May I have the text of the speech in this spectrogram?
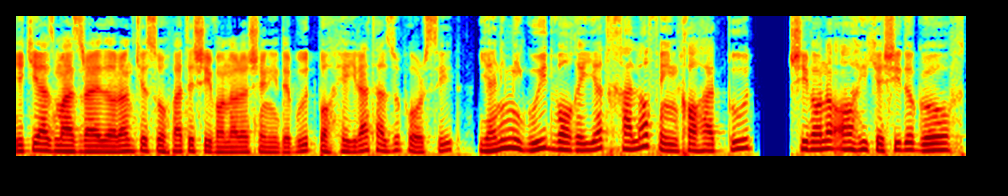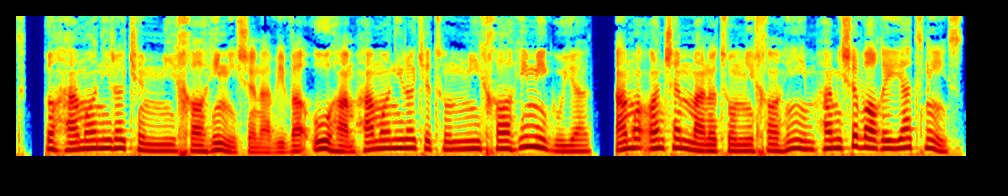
یکی از مزرعه داران که صحبت شیوانا را شنیده بود با حیرت از او پرسید یعنی می‌گویید واقعیت خلاف این خواهد بود شیوانا آهی کشید و گفت تو همانی را که می‌خواهی میشنوی و او هم همانی را که تو می‌خواهی می‌گوید. اما آنچه من و تو می‌خواهیم همیشه واقعیت نیست.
